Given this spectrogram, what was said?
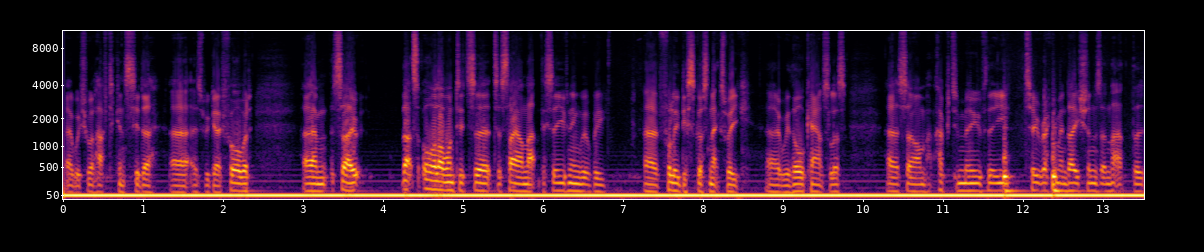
uh, which we'll have to consider uh, as we go forward. Um, so that's all I wanted to, to say on that this evening. We'll be uh, fully discussed next week with all councillors. So I'm happy to move the two recommendations and that the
